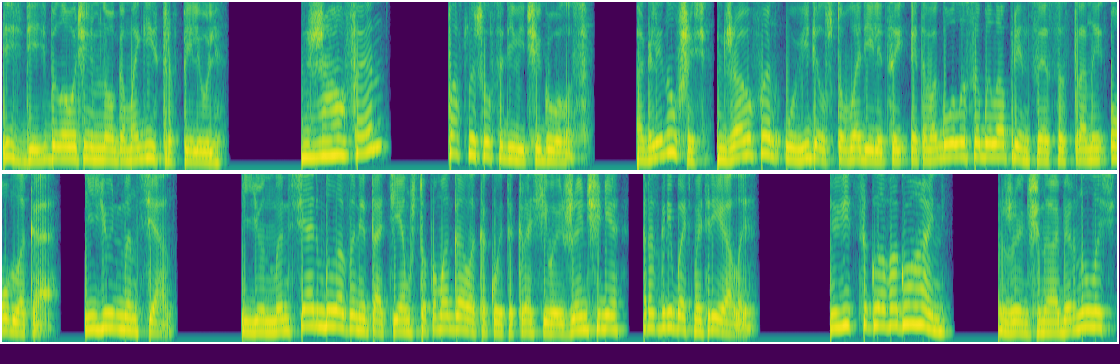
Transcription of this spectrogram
Здесь было очень много магистров пилюль. «Джао Фэн?» – послышался девичий голос. Оглянувшись, Джао Фэн увидел, что владелицей этого голоса была принцесса страны облака, Юнь Мэнсян. Юн Мэнсянь была занята тем, что помогала какой-то красивой женщине разгребать материалы. «Вице-глава Гуань!» Женщина обернулась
